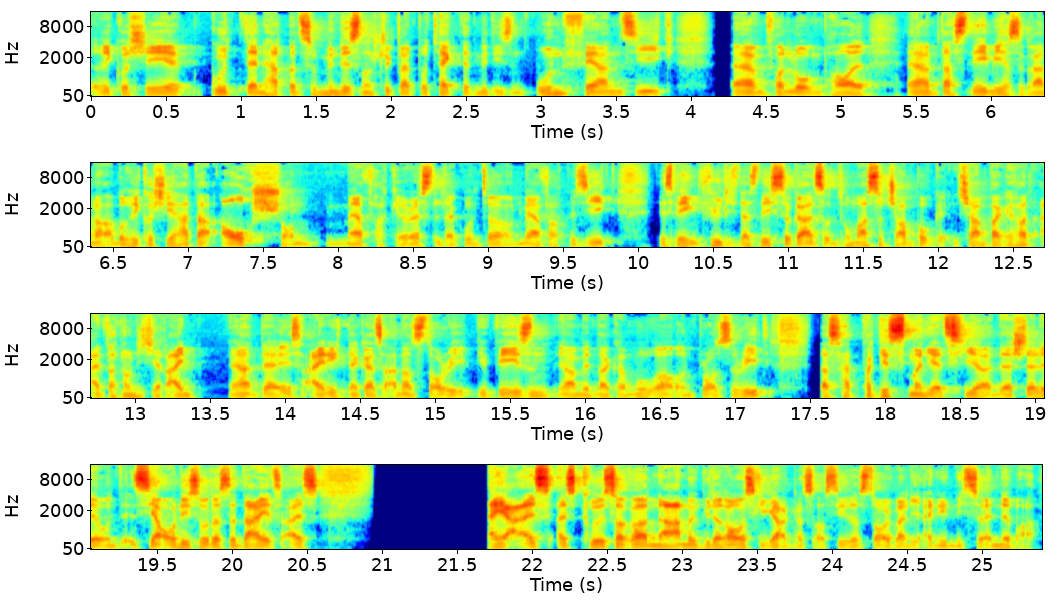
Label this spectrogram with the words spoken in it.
Ricochet. Gut, dann hat man zumindest noch ein Stück weit protected mit diesem unfairen Sieg ähm, von Logan Paul. Äh, das nehme ich ja sogar noch, aber Ricochet hat da auch schon mehrfach gerestelt darunter und mehrfach besiegt. Deswegen fühle ich das nicht so ganz und Tommaso Ciampa gehört einfach noch nicht hier rein. Ja, der ist eigentlich in einer ganz anderen Story gewesen, ja, mit Nakamura und Bronson Reed. Das hat, vergisst man jetzt hier an der Stelle und ist ja auch nicht so, dass er da jetzt als naja, als, als größerer Name wieder rausgegangen ist aus dieser Story, weil die eigentlich nicht zu Ende war.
